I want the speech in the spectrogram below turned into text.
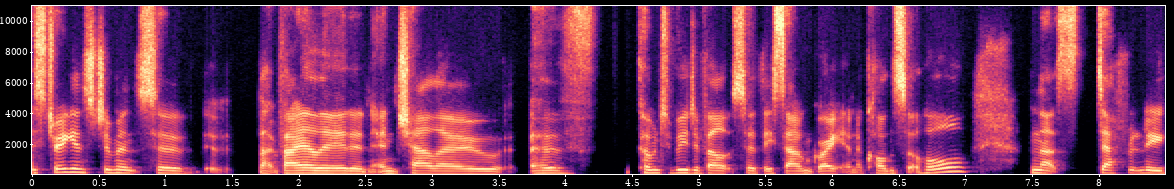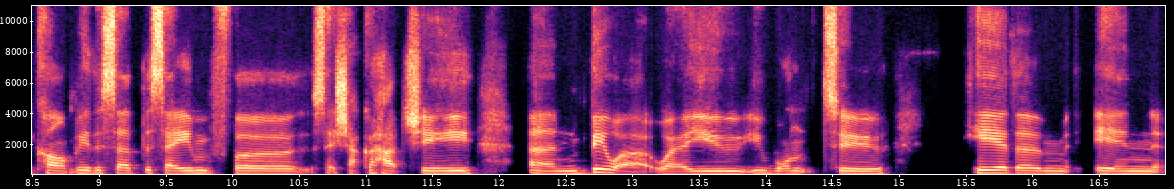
the string instruments of like violin and, and cello have come to be developed so they sound great in a concert hall. And that's definitely can't be the said the same for say shakuhachi and biwa, where you you want to hear them in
